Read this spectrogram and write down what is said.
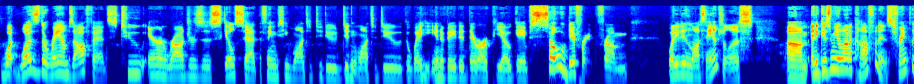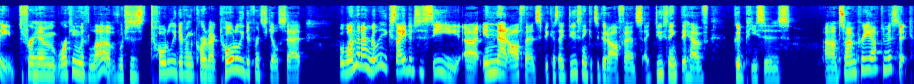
what was the Rams offense to Aaron Rodgers' skill set, the things he wanted to do, didn't want to do, the way he innovated their RPO game, so different from what he did in Los Angeles. Um, and it gives me a lot of confidence, frankly, for him working with Love, which is totally different quarterback, totally different skill set, but one that I'm really excited to see uh, in that offense because I do think it's a good offense. I do think they have good pieces. Um, so I'm pretty optimistic.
